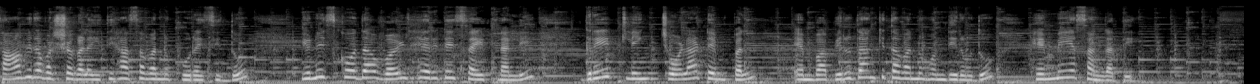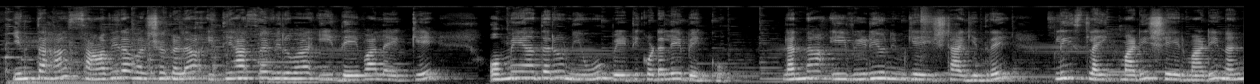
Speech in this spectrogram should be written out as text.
ಸಾವಿರ ವರ್ಷಗಳ ಇತಿಹಾಸವನ್ನು ಪೂರೈಸಿದ್ದು, ಯುನೆಸ್ಕೋದ ವರ್ಲ್ಡ್ ಹೆರಿಟೇಜ್ ಸೈಟ್ನಲ್ಲಿ ಗ್ರೇಟ್ ಲಿಂಗ್ ಚೋಳಾ ಟೆಂಪಲ್ ಎಂಬ ಬಿರುದಾಂಕಿತವನ್ನು ಹೊಂದಿರುವುದು ಹೆಮ್ಮೆಯ ಸಂಗತಿ. ಇಂತಹ ಸಾವಿರ ವರ್ಷಗಳ ಇತಿಹಾಸವಿರುವ ಈ ದೇವಾಲಯಕ್ಕೆ ಒಮ್ಮೆಯಾದರೂ ನೀವು ಭೇಟಿ ಕೊಡಲೇಬೇಕು. ನನ್ನ ಈ ವಿಡಿಯೋ ನಿಮಗೆ ಇಷ್ಟ ಆಗಿದ್ದರೆ ಪ್ಲೀಸ್ ಲೈಕ್ ಮಾಡಿ, ಶೇರ್ ಮಾಡಿ ನನ್ನ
